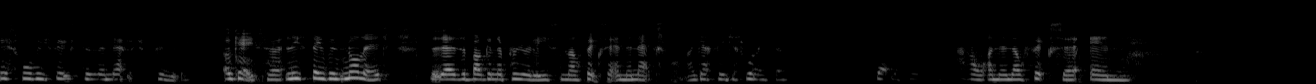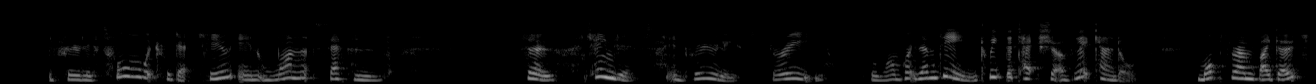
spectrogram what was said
This will be fixed in the next pre-release. Okay, so at least they've acknowledged that there's a bug in the pre-release and they'll fix it in the next one. I guess they just wanted to get the pre-release out and then they'll fix it in the pre-release 4, which we'll get to in one second. So, changes in pre-release 3 for 1.17. Tweak the texture of lit candles. Mobs surrounded by goats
